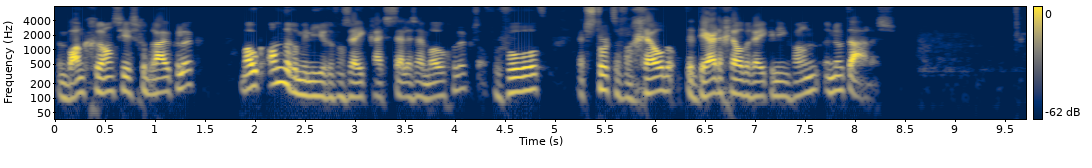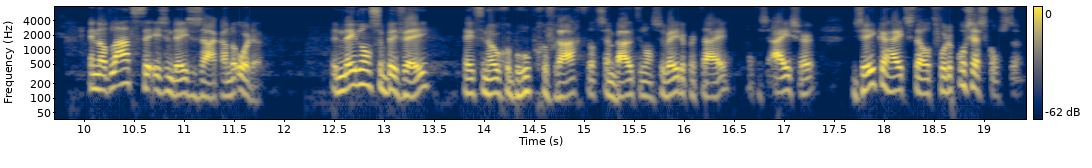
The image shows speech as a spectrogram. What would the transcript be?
Een bankgarantie is gebruikelijk, maar ook andere manieren van zekerheid stellen zijn mogelijk, zoals bijvoorbeeld het storten van gelden op de derde geldenrekening van een notaris. En dat laatste is in deze zaak aan de orde. Een Nederlandse BV heeft een hoger beroep gevraagd dat zijn buitenlandse wederpartij, dat is IJzer, zekerheid stelt voor de proceskosten.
